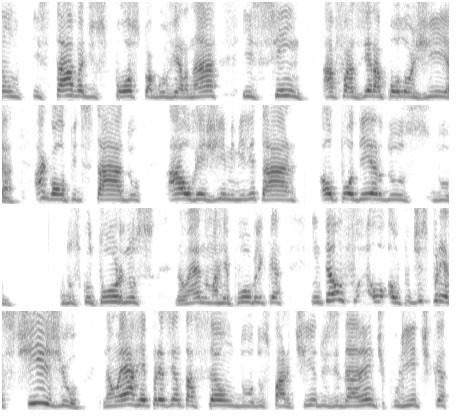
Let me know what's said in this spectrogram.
não estava disposto a governar e sim a fazer apologia a golpe de Estado, ao regime militar, ao poder dos, do, dos coturnos, não é, numa república. Então, o, o desprestígio não é a representação do, dos partidos e da antipolítica,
